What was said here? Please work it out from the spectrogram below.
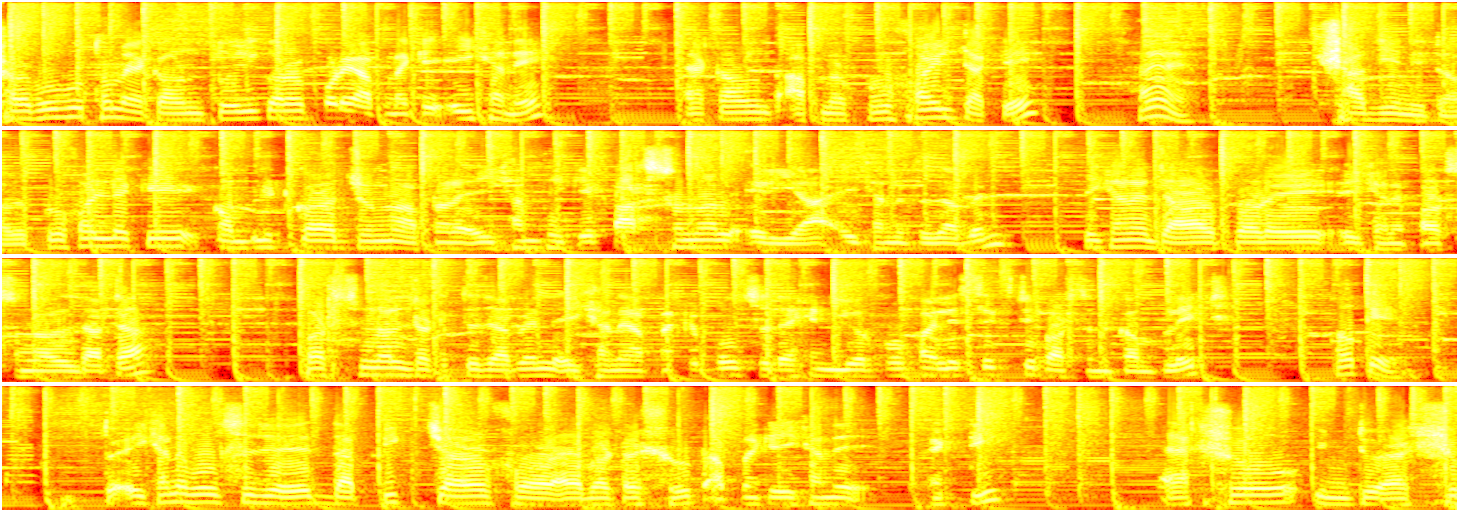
সর্বপ্রথম অ্যাকাউন্ট তৈরি করার পরে আপনাকে এইখানে অ্যাকাউন্ট আপনার প্রোফাইলটাকে হ্যাঁ সাজিয়ে নিতে হবে। প্রোফাইলটাকে কমপ্লিট করার জন্য আপনারা এইখান থেকে পার্সোনাল এরিয়া এইখানেতে যাবেন। এখানে যাওয়ার পরে এইখানে পার্সোনাল ডাটা পার্সোনাল ডাটাতে যাবেন, এইখানে আপনাকে বলছে, দেখেন your profile is sixty percent complete okay তো এইখানে বলছে যে the picture for avatar shoot আপনাকে এইখানে একটি একশো ইন্টু একশো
